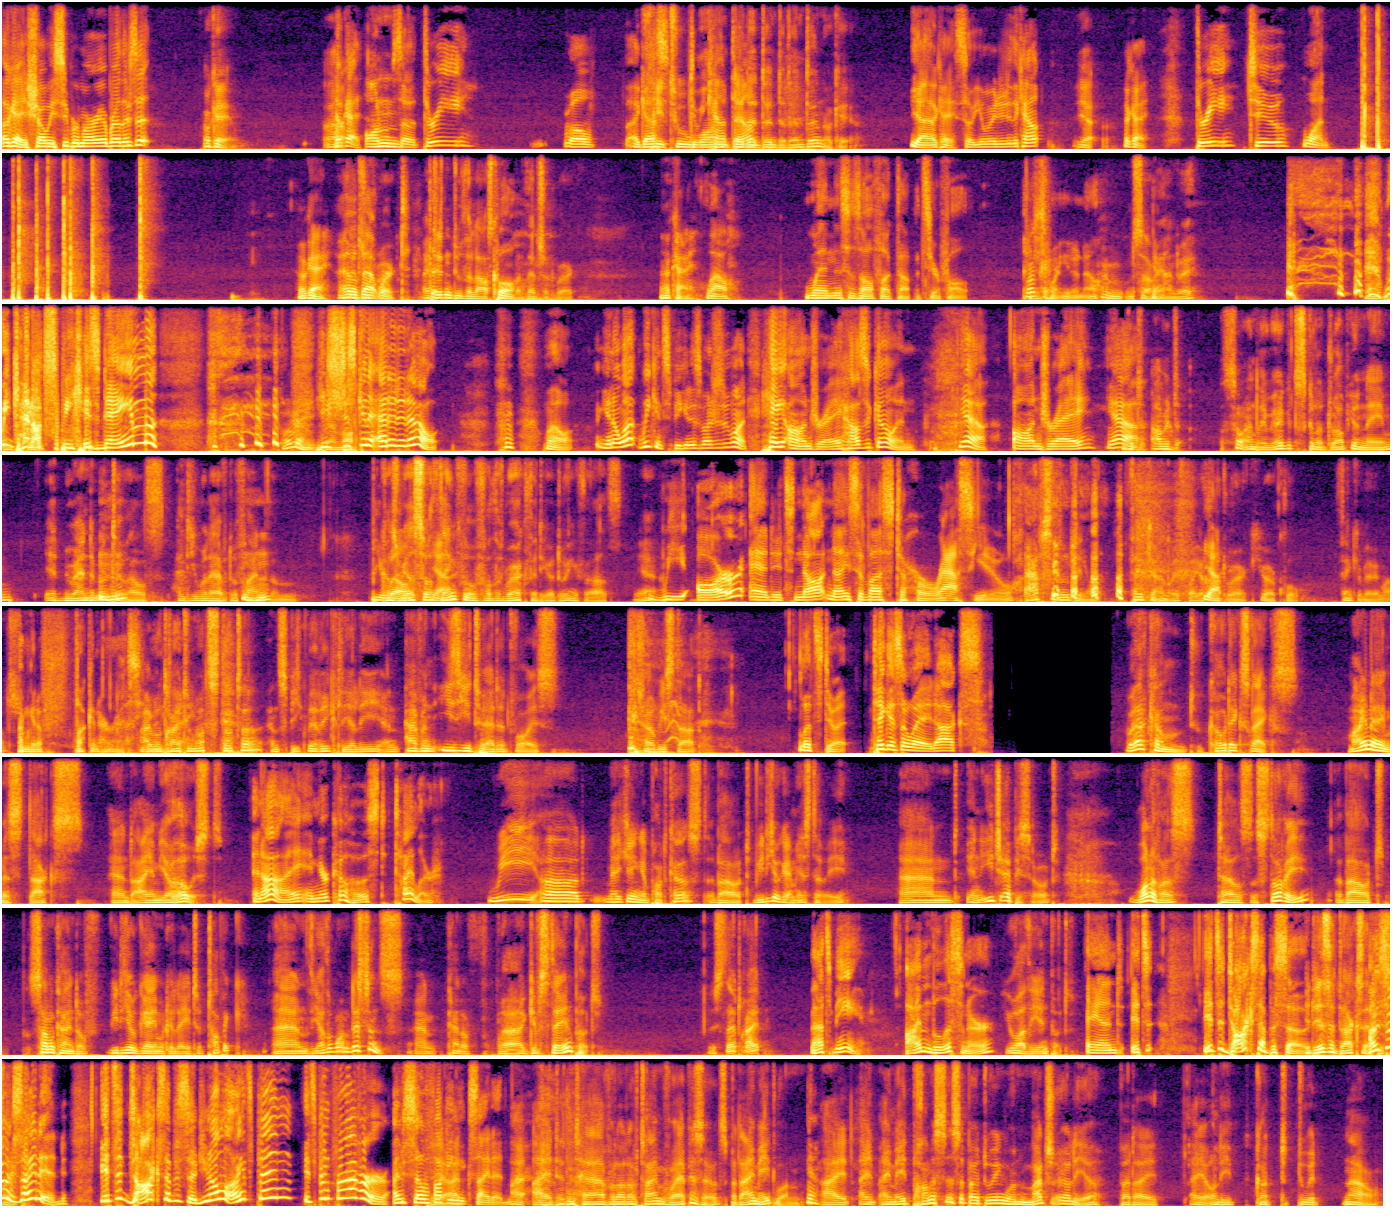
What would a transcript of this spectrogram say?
Okay, shall we Super Mario Brothers it? Okay. Uh, okay. On so three. Well, I guess three, two, do we one, count down? dun, dun, dun. Okay. Yeah. Okay. So you want me to do the count? Yeah. Okay. Three, two, one. Okay. I hope that work. worked. I Th- didn't do the last cool. one, but that should work. Okay. Well, when this is all fucked up, it's your fault. I just Okay. want you to know. I'm sorry, Yeah. Andre. We cannot speak his name. Well, then- He's just going to edit it out. well, you know what? We can speak it as much as we want. Hey, Andre, how's it going? Yeah, Andre. Yeah. But I would. So, Andre, we're just gonna drop your name at random Mm-hmm. intervals, and you will have to find them You because we are so yeah. thankful for the work that you're doing for us. Yeah, We are, and it's not nice of us to harass you. absolutely not. Thank you, Andre, for your Yeah. hard work. You are cool. Thank you very much. I'm gonna fucking harass you. I will try to not stutter and speak very clearly and have an easy to edit voice. Shall we start? Let's do it. Take us away, Docs. Welcome to Codex Rex. My name is Dax, and I am your host. And I am your co-host, Tyler. We are making a podcast about video game history, and in each episode, one of us tells a story about some kind of video game related topic, and the other one listens and kind of uh, gives their input. Is that right? That's me. I'm the listener, You are the input. and it's it's a Docs episode. It is a Dax episode. I'm so excited. It's a Docs episode. You know how long it's been? It's been forever. I'm so fucking I- excited. I, I didn't have a lot of time for episodes, but I made one. I, I I made promises about doing one much earlier, but I I only got to do it now.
